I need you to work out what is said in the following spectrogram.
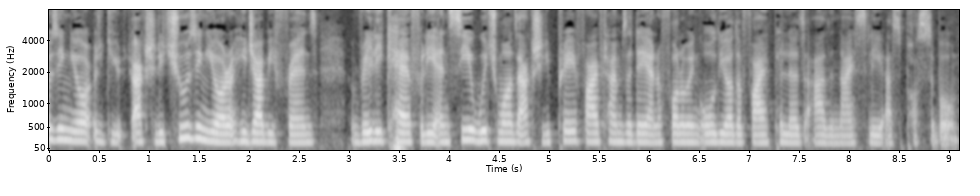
using your you actually choosing your hijabi friends really carefully carefully and see which ones actually pray five times a day and are following all the other five pillars as nicely as possible.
